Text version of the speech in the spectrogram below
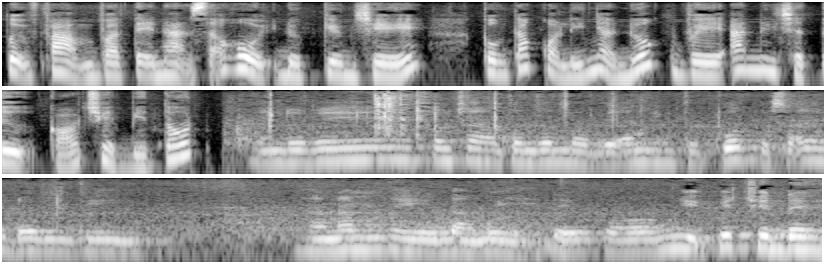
tội phạm và tệ nạn xã hội được kiềm chế, công tác quản lý nhà nước về an ninh trật tự có chuyển biến tốt. Vâng, đối với phong trào toàn dân bảo vệ an ninh Tổ quốc của xã Đại Đồng thì hàng năm thì đảng ủy đều có nghị quyết chuyên đề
